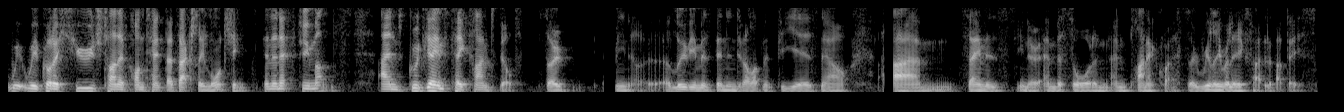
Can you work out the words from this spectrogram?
we, we've got a huge ton of content that's actually launching in the next few months, and good games take time to build. So, I mean, Illuvium has been in development for years now, um, same as you know Ember Sword and, and Planet Quest. So, really, really excited about these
